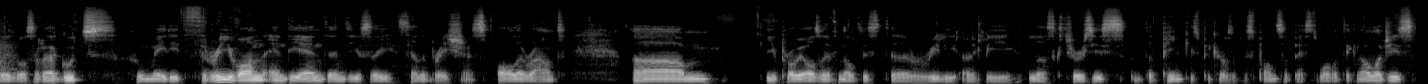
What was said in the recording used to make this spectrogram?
was Raguž who made it 3-1 in the end and you see celebrations all around. Um, you probably also have noticed the really ugly Lask jerseys. The pink is because of the sponsor, Best Water Technologies.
